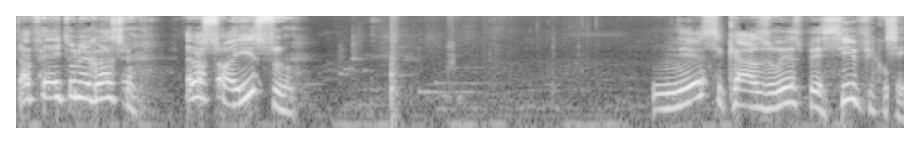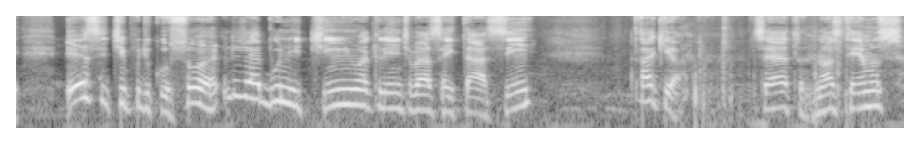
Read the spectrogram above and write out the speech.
Tá feito o negócio. Era só isso? Nesse caso específico, esse tipo de cursor, ele já é bonitinho, a cliente vai aceitar assim. Tá aqui, ó. Certo? Nós temos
